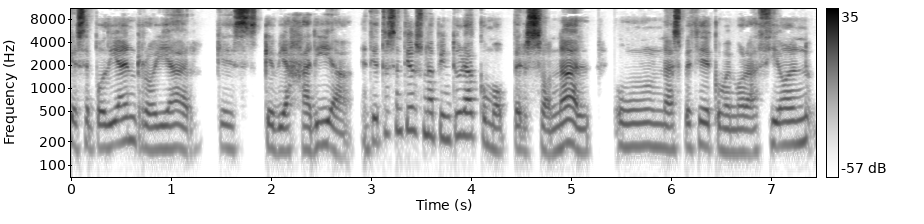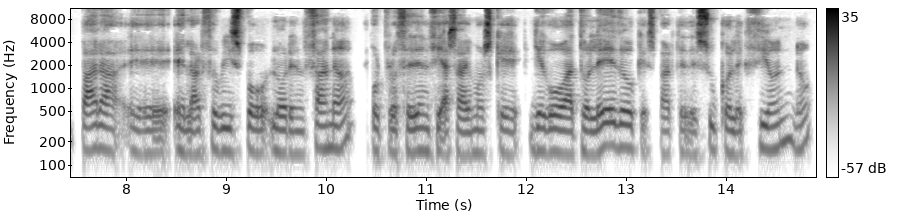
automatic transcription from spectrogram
que se podía enrollar, que, es, que viajaría. En cierto sentido es una pintura como personal, una especie de conmemoración para eh, el arzobispo Lorenzana. Por procedencia sabemos que llegó a Toledo, que es parte de su colección, ¿no?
